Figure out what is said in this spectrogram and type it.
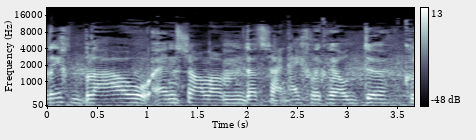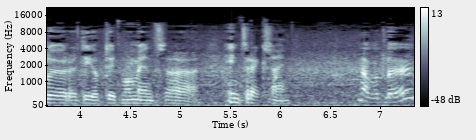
lichtblauw en zalm, dat zijn eigenlijk wel de kleuren die op dit moment eh, in trek zijn. Nou, wat leuk.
